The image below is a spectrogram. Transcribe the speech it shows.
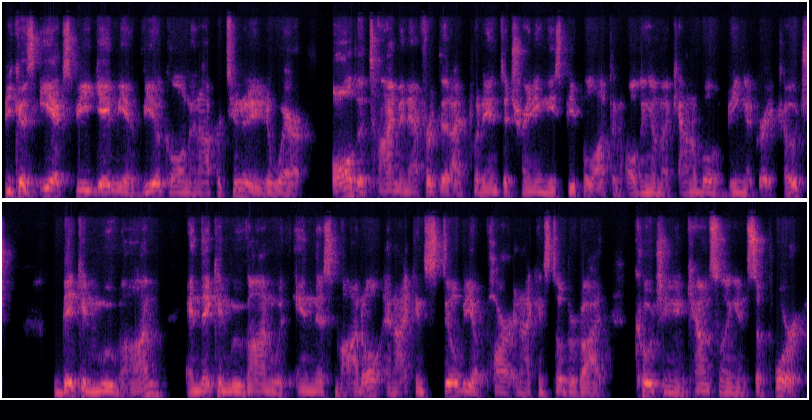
because EXP gave me a vehicle and an opportunity to where all the time and effort that I put into training these people up and holding them accountable and being a great coach, they can move on and they can move on within this model. And I can still be a part and I can still provide coaching and counseling and support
